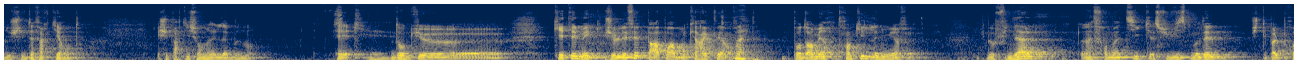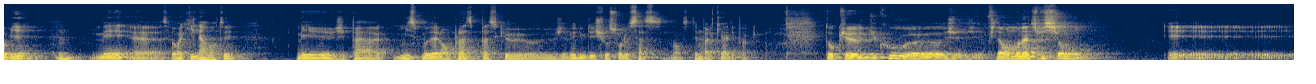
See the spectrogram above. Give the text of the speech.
du chiffre d'affaires qui rentre. Et j'ai parti sur le modèle d'abonnement. Et donc, qui était, mais je l'ai fait par rapport à mon caractère en fait pour dormir tranquille la nuit en fait. Mais au final, l'informatique a suivi ce modèle. J'étais pas le premier, mm. mais euh, c'est pas moi qui l'ai inventé. Mais j'ai pas mis ce modèle en place parce que euh, j'avais lu des choses sur le SaaS. Non, c'était pas le cas à l'époque. Donc euh, du coup, finalement, mon intuition et,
